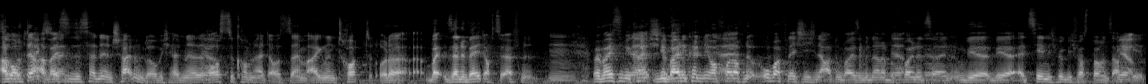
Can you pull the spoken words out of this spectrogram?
Aber auch da, weißt du, das ist halt eine Entscheidung, glaube ich, halt, ne? Rauszukommen halt aus seinem eigenen Trott oder seine Welt auch zu öffnen. Weil weißt du, wir, Ja, könnten, wir beide könnten ja auch voll auf eine oberflächliche Art und Weise miteinander befreundet sein und wir, wir erzählen nicht wirklich, was bei uns abgeht.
